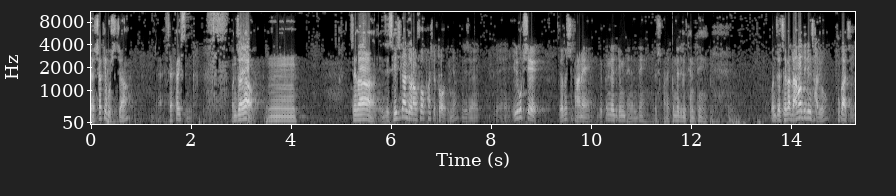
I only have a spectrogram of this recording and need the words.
자, 시작해 보시죠. 네, 시작하겠습니다. 먼저요, 음, 제가 이제 3시간 저랑 수업하실 거거든요. 이제, 이제 7시에, 6시 반에 끝내드리면 되는데, 6시 반에 끝내드릴 텐데, 먼저 제가 나눠드린 자료 두 가지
